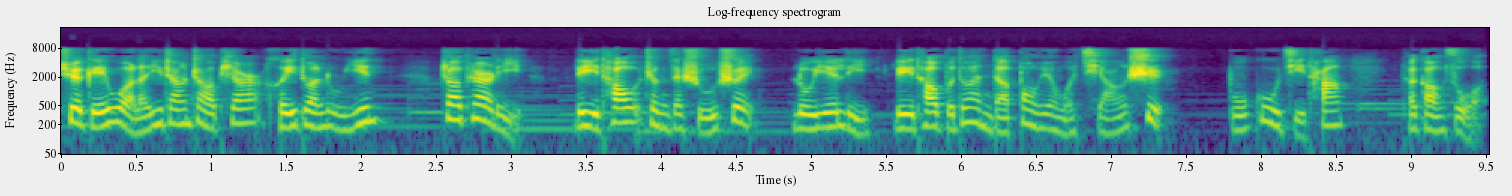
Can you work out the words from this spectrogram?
却给我了一张照片和一段录音。照片里，李涛正在熟睡；录音里，李涛不断的抱怨我强势，不顾及他。他告诉我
